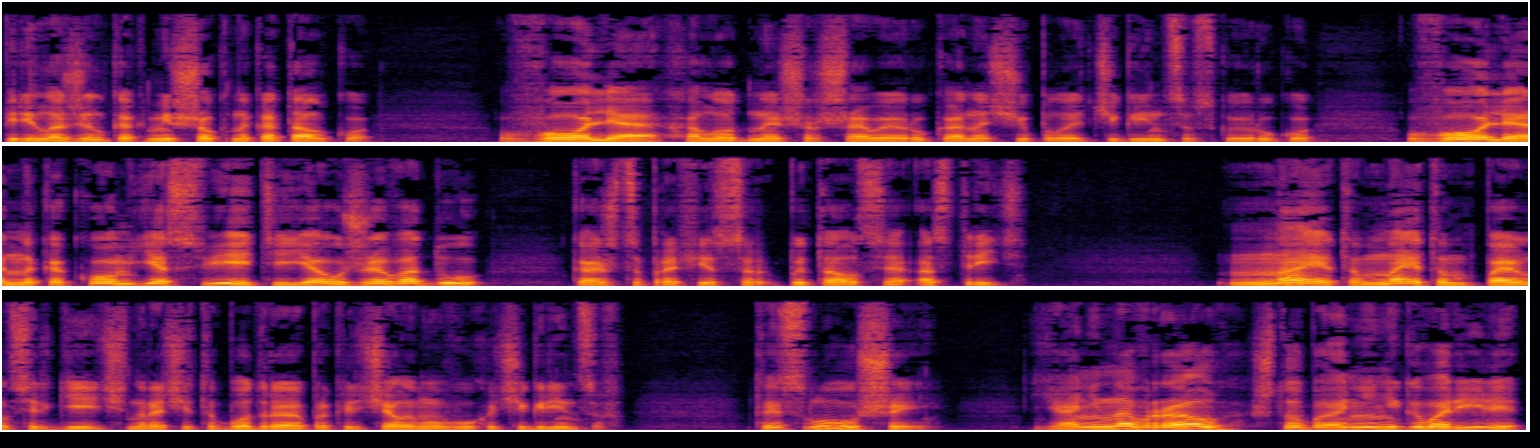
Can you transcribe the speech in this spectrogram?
переложил, как мешок на каталку. «Воля!» — холодная шершавая рука нащупала чегринцевскую руку. «Воля! На каком я свете? Я уже в аду!» Кажется, профессор пытался острить. «На этом, на этом, Павел Сергеевич!» — нарочито бодро прокричал ему в ухо Чегринцев. «Ты слушай! Я не наврал, чтобы они не говорили!»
